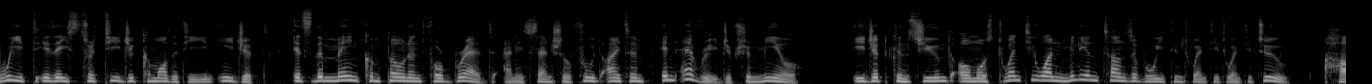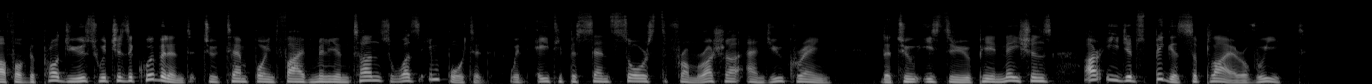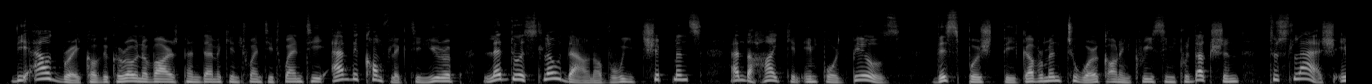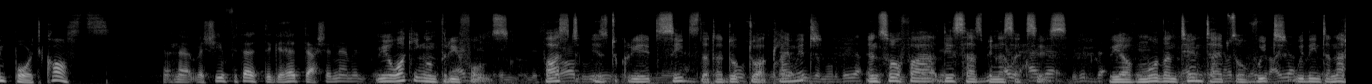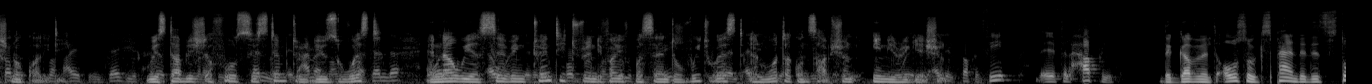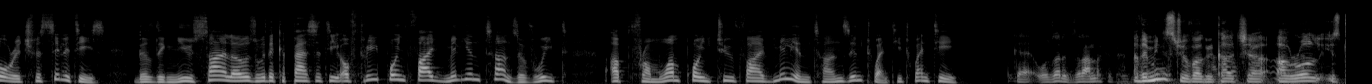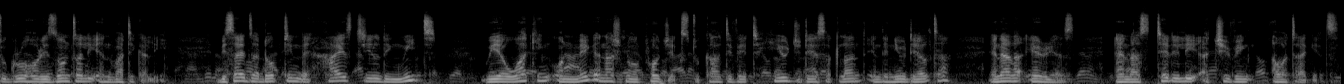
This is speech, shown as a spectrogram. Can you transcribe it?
Wheat is a strategic commodity in Egypt. It's the main component for bread, an essential food item in every Egyptian meal. Egypt consumed almost 21 million tons of wheat in 2022. Half of the produce, which is equivalent to 10.5 million tons, was imported, with 80% sourced from Russia and Ukraine. The two Eastern European nations are Egypt's biggest supplier of wheat. The outbreak of the coronavirus pandemic in 2020 and the conflict in Europe led to a slowdown of wheat shipments and a hike in import bills. This pushed the government to work on increasing production to slash import costs. We are working on three fronts. First is to create seeds that adapt to our climate, and so far this has been a success. We have more than 10 types of wheat with international quality. We established a full system to reduce waste, and now we are saving 20 to 25% of wheat waste and water consumption in irrigation. The government also expanded its storage facilities, building new silos with a capacity of 3.5 million tons of wheat, up from 1.25 million tons in 2020. At the Ministry of Agriculture, our role is to grow horizontally and vertically. Besides adopting the highest yielding wheat, we are working on mega national projects to cultivate huge desert land in the New Delta and other areas and are steadily achieving our targets.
